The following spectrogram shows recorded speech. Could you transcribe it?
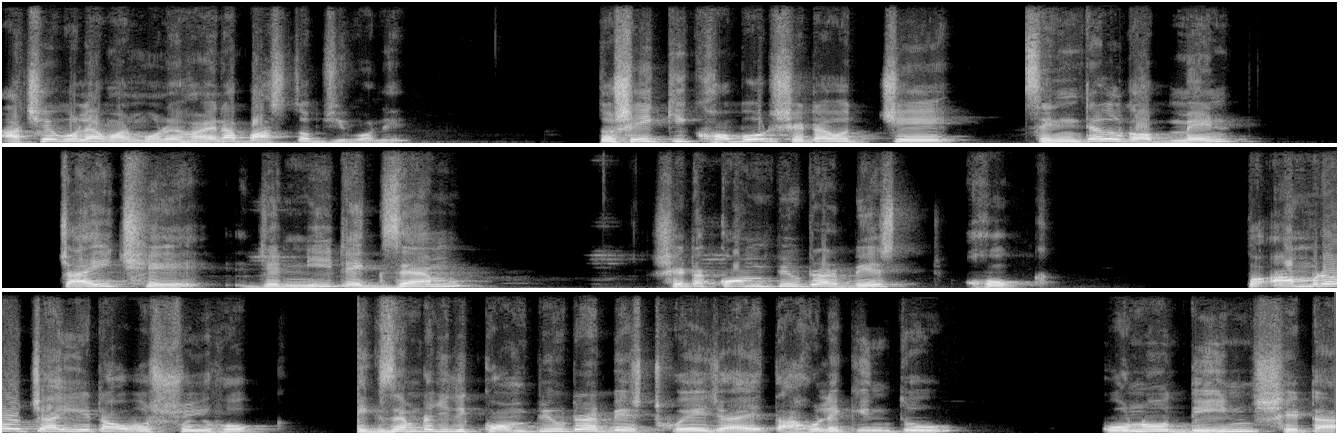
আছে বলে আমার মনে হয় না বাস্তব জীবনে। তো সেই কি খবর? সেটা হচ্ছে সেন্ট্রাল গভর্নমেন্ট চাইছে যে নিট এক্সাম সেটা কম্পিউটার বেসড হোক। তো আমরাও চাই এটা অবশ্যই হোক। এক্সামটা যদি কম্পিউটার বেসড হয়ে যায়, তাহলে কিন্তু কোনো দিন সেটা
